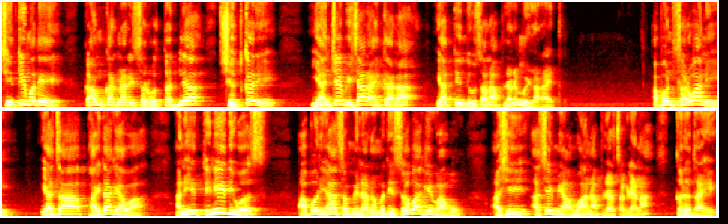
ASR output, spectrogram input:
शेतीमध्ये काम करणारे सर्व तज्ज्ञ शेतकरी यांचे विचार ऐकायला या तीन दिवसाला आपल्याला मिळणार आहेत. आपण सर्वांनी याचा फायदा घ्यावा आणि हे तिन्ही दिवस आपण या संमेलनामध्ये सहभागी व्हावं अशी असे मी आव्हान आपल्या सगळ्यांना करत आहे.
